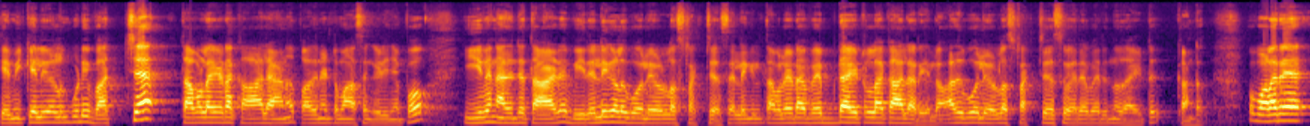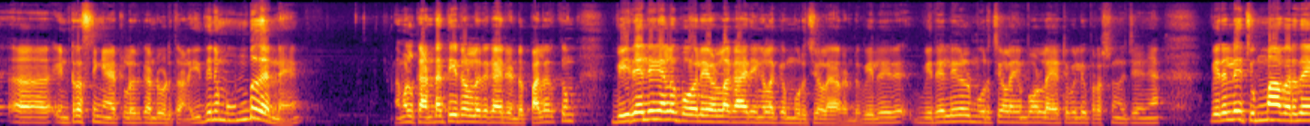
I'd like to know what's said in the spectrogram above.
കെമിക്കലുകളും കൂടി വച്ച തവളയുടെ കാലാണ് പതിനെട്ട് മാസം കഴിഞ്ഞപ്പോൾ ഈവൻ അതിന്റെ താഴെ വിരലുകൾ പോലെയുള്ള സ്ട്രക്ചേഴ്സ് അല്ലെങ്കിൽ തവളയുടെ വെബ്ഡ് ആയിട്ടുള്ള കാലറിയല്ലോ അതുപോലെയുള്ള സ്ട്രക്ചേഴ്സ് വരെ വരുന്നതായിട്ട് കണ്ടത്. അപ്പോൾ വളരെ ഇൻട്രസ്റ്റിംഗ് ആയിട്ടുള്ള ഒരു കണ്ടുപിടുത്തമാണ്. ഇതിന് മുമ്പ് തന്നെ നമ്മൾ കണ്ടെത്തിയിട്ടുള്ളൊരു കാര്യമുണ്ട്. പലർക്കും വിരലുകൾ പോലെയുള്ള കാര്യങ്ങളൊക്കെ മുറിച്ച് കളയാറുണ്ട്. വിരൽ വിരലുകൾ മുറിച്ച് കളയുമ്പോൾ ഏറ്റവും വലിയ പ്രശ്നം എന്ന് വെച്ച് കഴിഞ്ഞാൽ വിരൽ ചുമ്മാ വെറുതെ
